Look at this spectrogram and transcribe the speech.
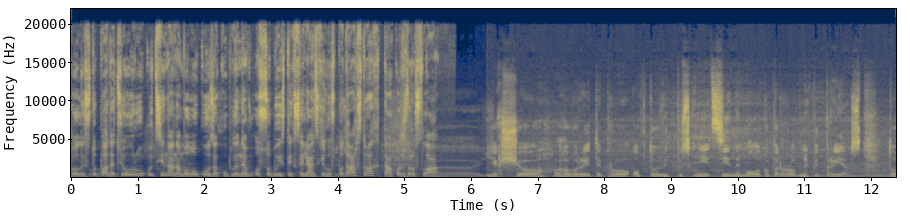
1 листопада цього року ціна на молоко, закуплене в особистих селянських господарствах, також зросла. Якщо говорити про оптовідпускні ціни молокопереробних підприємств, то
